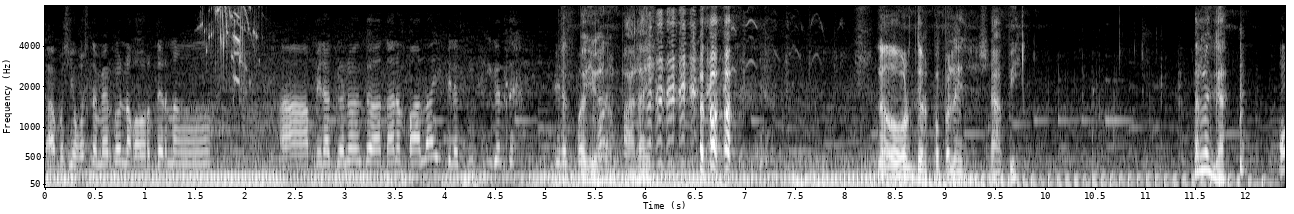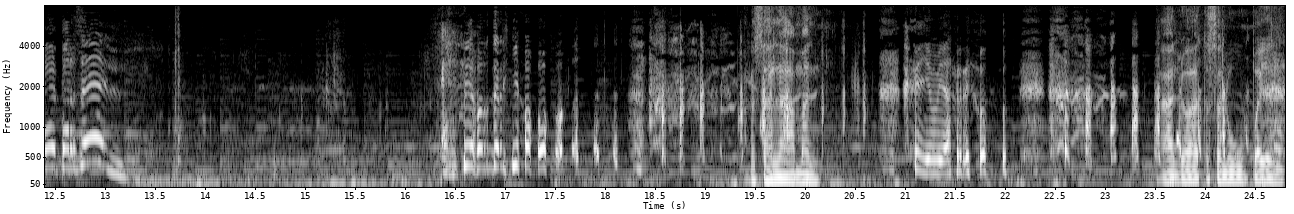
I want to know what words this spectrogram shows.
Tapos yung customer ko naka-order ng ah pinag ano ito ata ng palay, pinag pinag Ayun ang palay. Na-order pa pala yun sa Shopee. Talaga? Hoy, parcel! Eh, order nyo! Para sa halaman. yung mayari ko. Halo ata sa lupa yan.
